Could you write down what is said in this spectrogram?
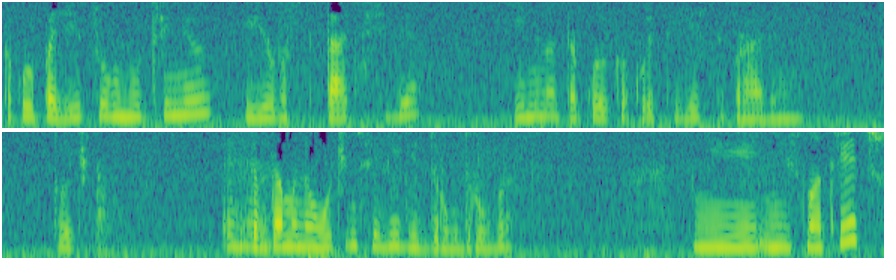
такую позицию внутреннюю, ее воспитать в себе, именно такой, какой ты есть, ты правильный. Точка. И тогда мы научимся видеть друг друга. Не, не смотреть,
